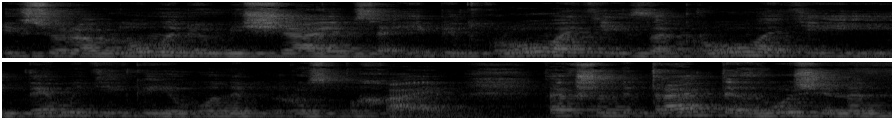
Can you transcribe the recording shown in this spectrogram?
і все одно ми не вміщаємося і під кроваті, і за кроваті, і де ми тільки його не розпихаємо. Так що не тратьте гроші на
